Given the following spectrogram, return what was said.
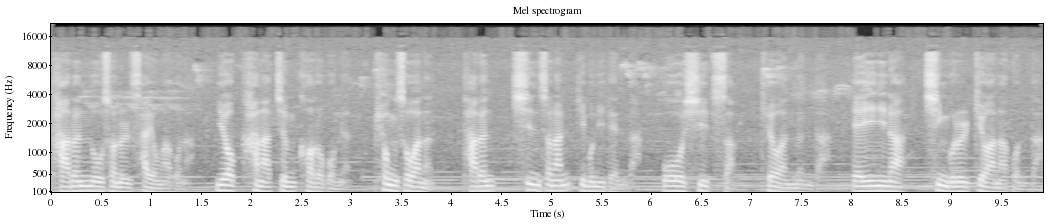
다른 노선을 사용하거나 역 하나쯤 걸어보면 평소와는 다른 신선한 기분이 된다. 53. 껴안는다. 애인이나 친구를 껴안아 본다.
